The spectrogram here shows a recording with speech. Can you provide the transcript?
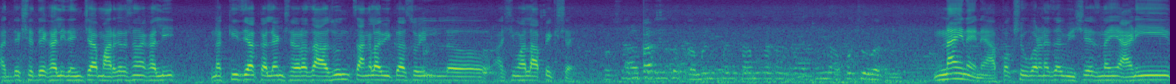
अध्यक्षतेखाली त्यांच्या मार्गदर्शनाखाली नक्कीच या कल्याण शहराचा अजून चांगला विकास होईल अशी मला अपेक्षा आहे. नाही नाही नाही अपक्ष उभारण्याचा विषयच नाही आणि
